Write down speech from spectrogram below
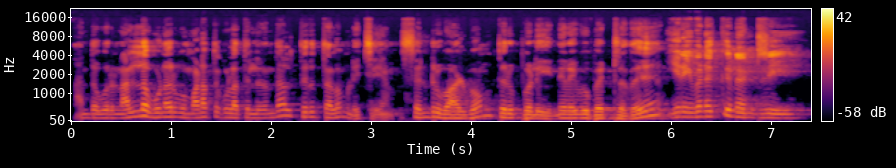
அந்த ஒரு நல்ல உணர்வு மடத்துக்குளத்தில் இருந்தால் திருத்தலம் நிச்சயம். சென்று வாழ்வோம். திருப்பலி நிறைவு பெற்றது. இறைவனுக்கு நன்றி.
